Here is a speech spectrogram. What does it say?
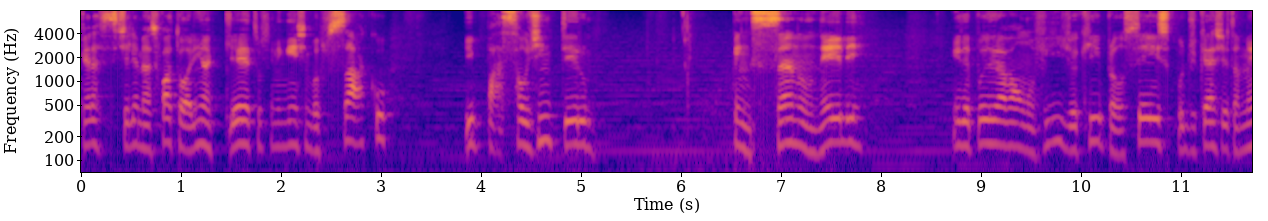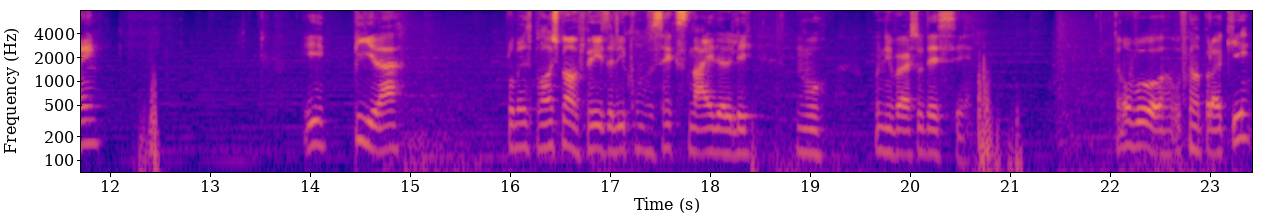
Quero assistir ali minhas quatro horinhas quieto, sem ninguém encher meu saco. E passar o dia inteiro pensando nele. E depois gravar um vídeo aqui pra vocês, podcast também. E pirar. Pelo menos pela última vez ali com o Zack Snyder ali no universo DC. Então eu vou, vou ficando por aqui.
